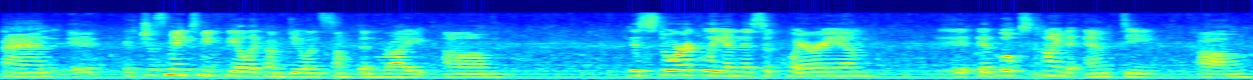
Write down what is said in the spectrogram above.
And it, it just makes me feel like I'm doing something right. Um, historically in this aquarium, it, it looks kind of empty. Um,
